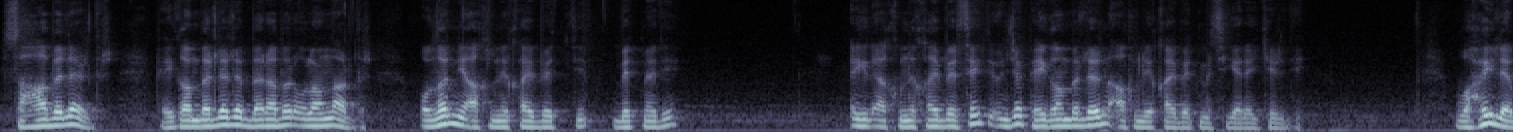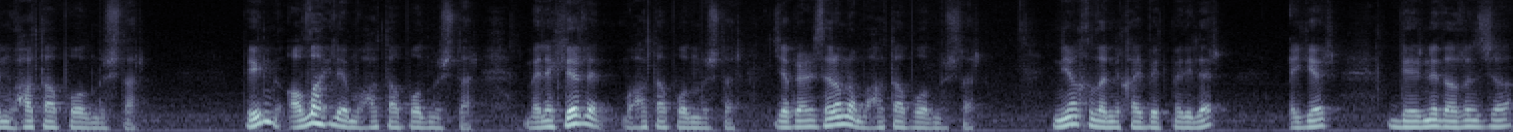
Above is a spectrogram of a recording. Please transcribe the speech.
Sahabelerdir. Peygamberlerle beraber olanlardır. Onlar niye aklını kaybetti, betmedi? Eğer aklını kaybetseydi önce peygamberlerin aklını kaybetmesi gerekirdi. Vahiy ile muhatap olmuşlar. Değil mi? Allah ile muhatap olmuşlar. Meleklerle muhatap olmuşlar. Cebrail Aleyhisselam'la muhatap olmuşlar. Niye akıllarını kaybetmediler? Eğer derine dalınca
